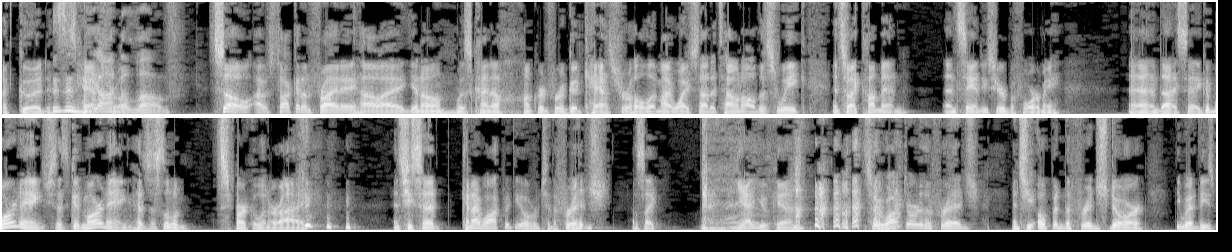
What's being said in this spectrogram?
a good This is beyond a love. So I was talking on Friday how I, you know, was kind of hunkering for a good casserole, and my wife's out of town all this week, and so I come in, and Sandy's here before me, and I say, "Good morning." She says, "Good morning." Has this little sparkle in her eye, and she said, "Can I walk with you over to the fridge?" I was like, "Yeah, you can." so we walked over to the fridge, and she opened the fridge door. We have these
